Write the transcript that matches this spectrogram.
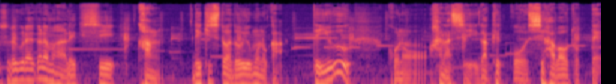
それぐらいからまあ歴史観、歴史とはどういうものかっていう、この話が結構し幅をとって、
